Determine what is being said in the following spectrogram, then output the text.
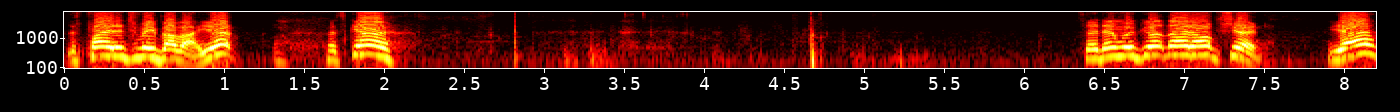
Let's play it into me, Bubba. Yep, let's go. So then we've got that option, yeah?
